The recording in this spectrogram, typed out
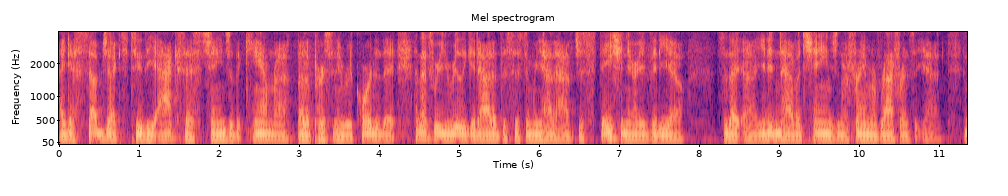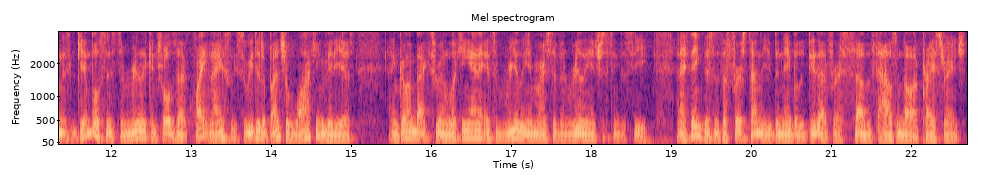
I guess, subject to the access change of the camera by the person who recorded it. And that's where you really get out of the system where you had to have just stationary video so that uh, you didn't have a change in the frame of reference that you had. And this gimbal system really controls that quite nicely. So we did a bunch of walking videos and going back through and looking at it, it's really immersive and really interesting to see. And I think this is the first time that you've been able to do that for a sub thousand dollar price range,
